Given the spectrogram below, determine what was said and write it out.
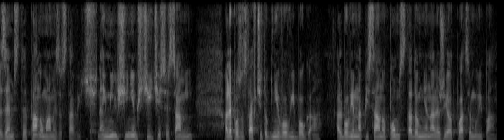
Zemstę Panu mamy zostawić. Najmilsi, nie mścicie się sami, ale pozostawcie to gniewowi Boga. Albowiem napisano, pomsta do mnie należy, ja odpłacę, mówi Pan.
